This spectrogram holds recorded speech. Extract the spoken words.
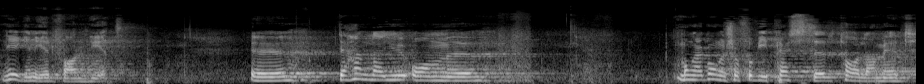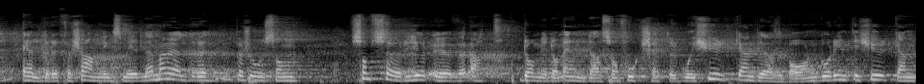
en egen erfarenhet. Eh, det handlar ju om eh, Många gånger så får vi präster tala med äldre församlingsmedlemmar, äldre personer som, som sörjer över att de är de enda som fortsätter gå i kyrkan. Deras barn går inte i kyrkan,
